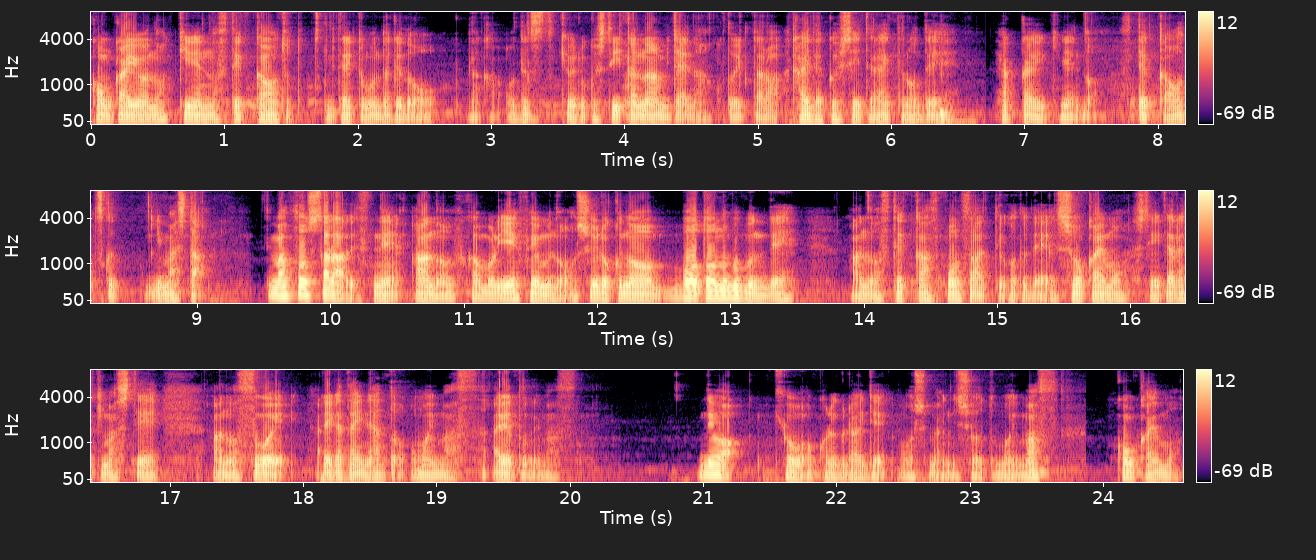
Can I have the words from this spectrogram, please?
今回用の記念のステッカーをちょっと作りたいと思うんだけど、なんかお手伝い協力していいかなみたいなこと言ったら、快諾していただいたので、100回記念のステッカーを作りました。で、まあ、そうしたらですね、あの、深森 FM の収録の冒頭の部分で、あの、ステッカースポンサーっていうことで紹介もしていただきまして、あの、すごいありがたいなと思います。ありがとうございます。では、今日はこれぐらいでおしまいにしようと思います。今回も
